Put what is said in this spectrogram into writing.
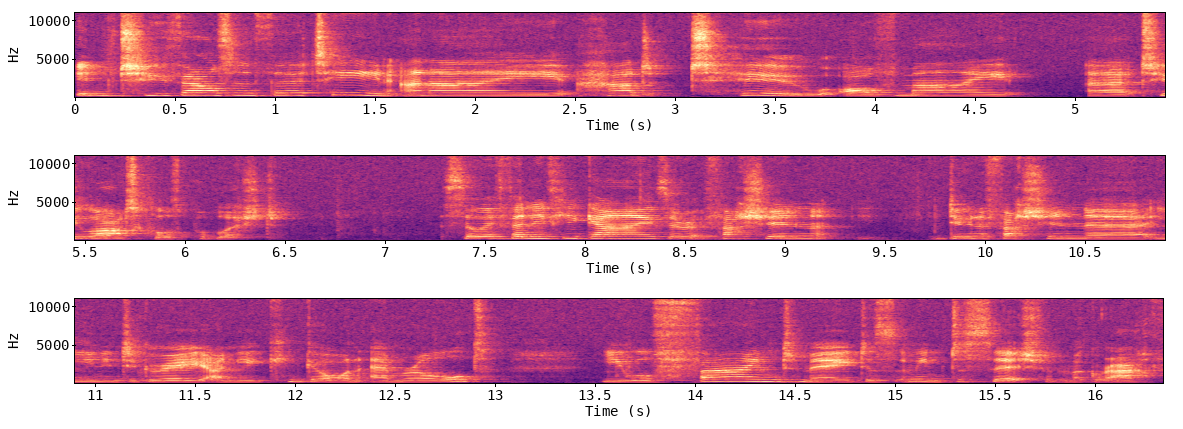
in 2013 and I had two of my, uh, two articles published. So if any of you guys are at fashion, doing a fashion uh, uni degree and you can go on Emerald, you will find me, just I mean just search for Magrath,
